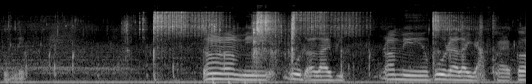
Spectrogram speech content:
ขุดเหล็กถ้ามีพูดอะไรผิดถ้ามีพูดอะไรหยาบคายก็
